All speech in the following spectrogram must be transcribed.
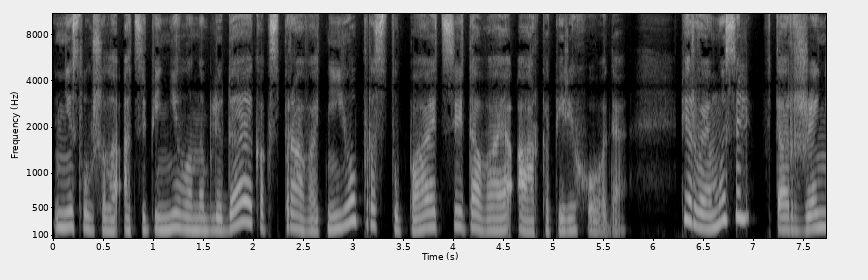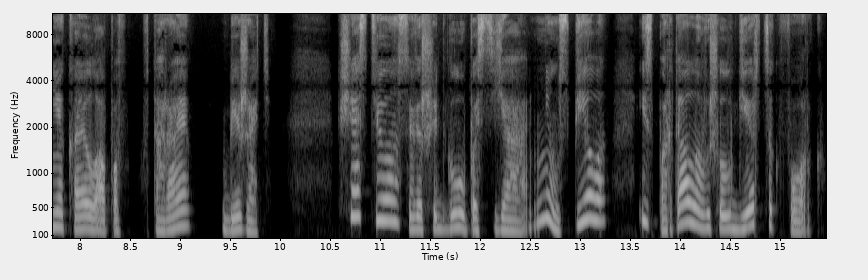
не слушала, оцепенела, наблюдая, как справа от нее проступает световая арка перехода. Первая мысль — вторжение кайлапов, вторая — бежать. К счастью, совершить глупость я не успела. Из портала вышел герцог Форк,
